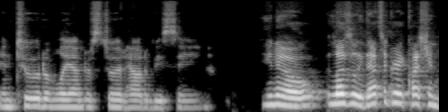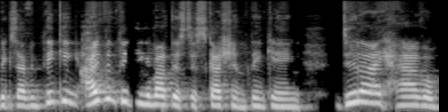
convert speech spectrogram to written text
intuitively understood how to be seen? You know leslie that's a great question because i've been thinking i've been thinking about this discussion thinking did i have a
